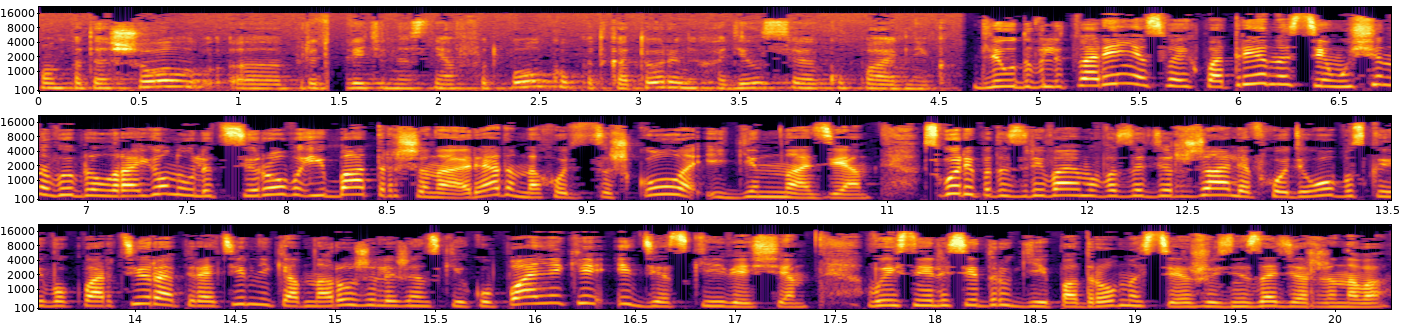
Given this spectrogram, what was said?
он подошел, э, предварительно сняв футболку, под которой находился купальник. Для удовлетворения своих потребностей мужчина выбрал район улиц Серова и Баттершина. Рядом находится находится школа и гимназия. Вскоре подозреваемого задержали. В ходе обыска его квартиры оперативники обнаружили женские купальники и детские вещи. Выяснились и другие подробности жизни задержанного.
